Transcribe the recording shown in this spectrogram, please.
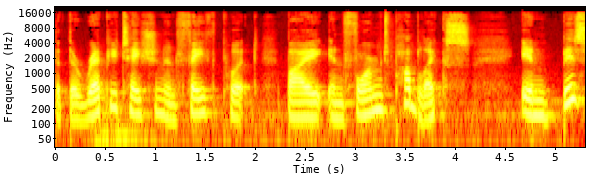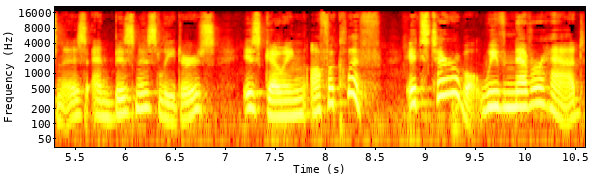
that the reputation and faith put by informed publics in business and business leaders is going off a cliff. It's terrible. We've never had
